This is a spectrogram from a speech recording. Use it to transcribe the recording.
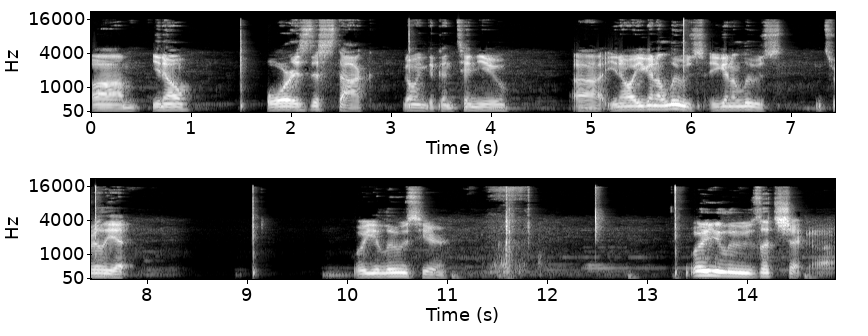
Um, you know, or is this stock going to continue? Uh, you know, are you going to lose? Are you going to lose? That's really it. Will you lose here? Will you lose? Let's check out.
